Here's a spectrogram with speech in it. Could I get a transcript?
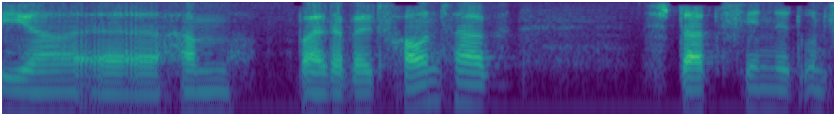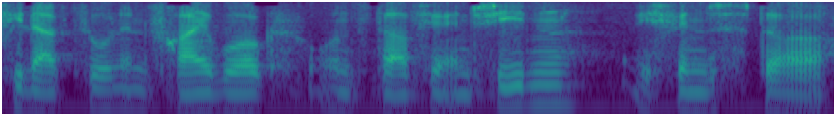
Wir äh, haben, weil der Weltfrauentag stattfindet und viele Aktionen in Freiburg uns dafür entschieden. Ich finde, da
